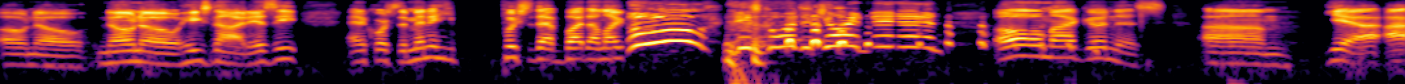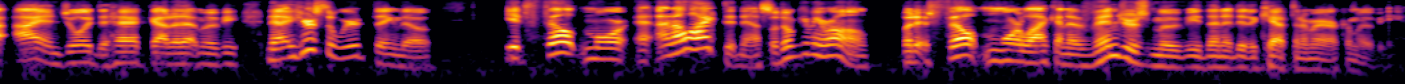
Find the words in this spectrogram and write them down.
oh no, no, no, he's not, is he? And of course, the minute he pushes that button, I'm like, oh, he's going to Giant Man. Oh my goodness. Um, yeah, I, I enjoyed the heck out of that movie. Now, here's the weird thing though. It felt more, and I liked it now, so don't get me wrong, but it felt more like an Avengers movie than it did a Captain America movie.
